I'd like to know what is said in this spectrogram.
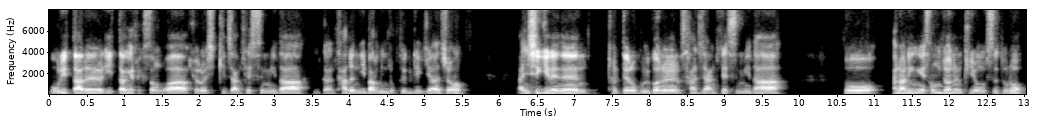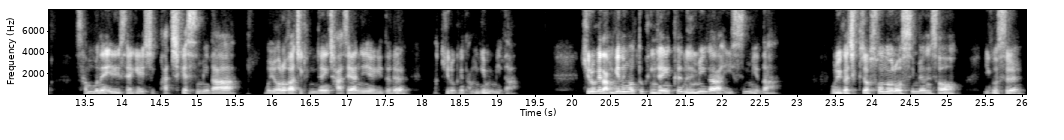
우리 딸을 이 땅의 백성과 결혼시키지 않겠습니다. 그러니까 다른 이방 민족들을 얘기하죠. 안식일에는 절대로 물건을 사지 않겠습니다. 또 하나님의 성전을 비용 쓰도록 3분의 1 세계씩 바치겠습니다. 뭐 여러 가지 굉장히 자세한 이야기들을 기록에 남깁니다. 기록에 남기는 것도 굉장히 큰 의미가 있습니다. 우리가 직접 손으로 쓰면서 이것을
